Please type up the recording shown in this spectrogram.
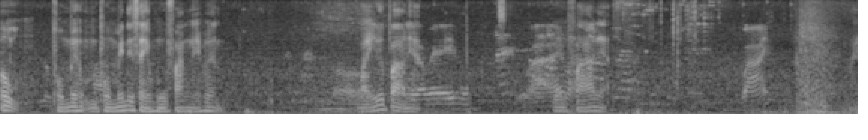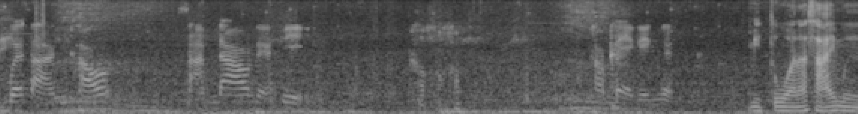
ผมผมไม่ผมไม่ได้ใส่หูฟังไงเพื่อน ไหวหรือเปล่าเนี่ยอาไว้ไว้วงฟ้าเนี่ยไว้ไหวเบอร์สามเขา สามดาวเนี่ยพี่ทำแบกเองเนี่ยมีตัวนะซ้ายมือ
